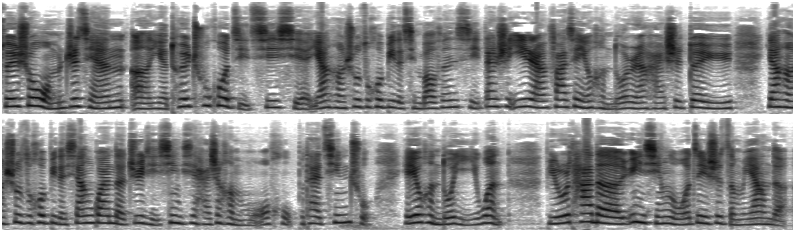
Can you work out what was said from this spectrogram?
虽说我们之前呃也推出过几期写央行数字货币的情报分析，但是依然发现有很多人还是对于央行数字货币的相关的具体信息还是很模糊，不太清楚，也有很多疑问。比如它的运行逻辑是怎么样的？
